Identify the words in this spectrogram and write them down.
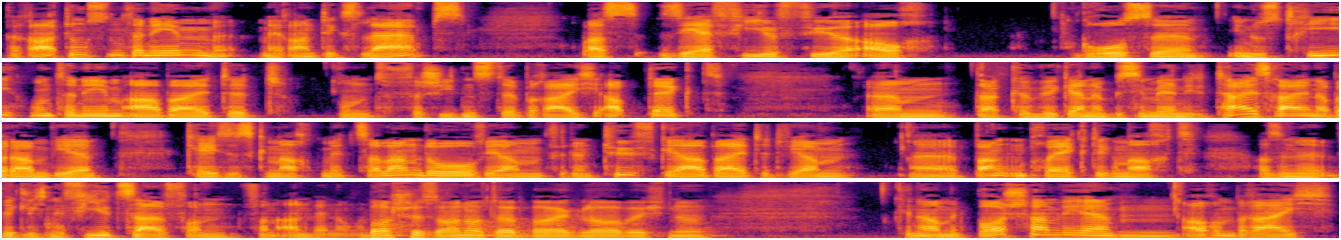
Beratungsunternehmen Merantix Labs, was sehr viel für auch große Industrieunternehmen arbeitet und verschiedenste Bereiche abdeckt. Ähm, da können wir gerne ein bisschen mehr in die Details rein, aber da haben wir Cases gemacht mit Zalando, wir haben für den TÜV gearbeitet, wir haben äh, Bankenprojekte gemacht, also eine, wirklich eine Vielzahl von, von Anwendungen. Bosch ist auch noch dabei, glaube ich, ne? Genau, mit Bosch haben wir mhm. auch im Bereich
